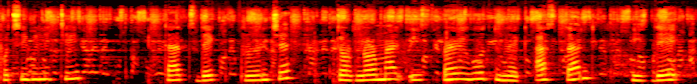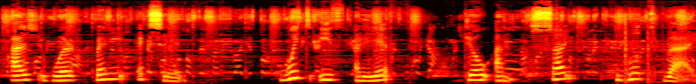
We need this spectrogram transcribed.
possibility that the current to normal is very good next as that is the age were very excellent, which is a left Joe and say goodbye.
